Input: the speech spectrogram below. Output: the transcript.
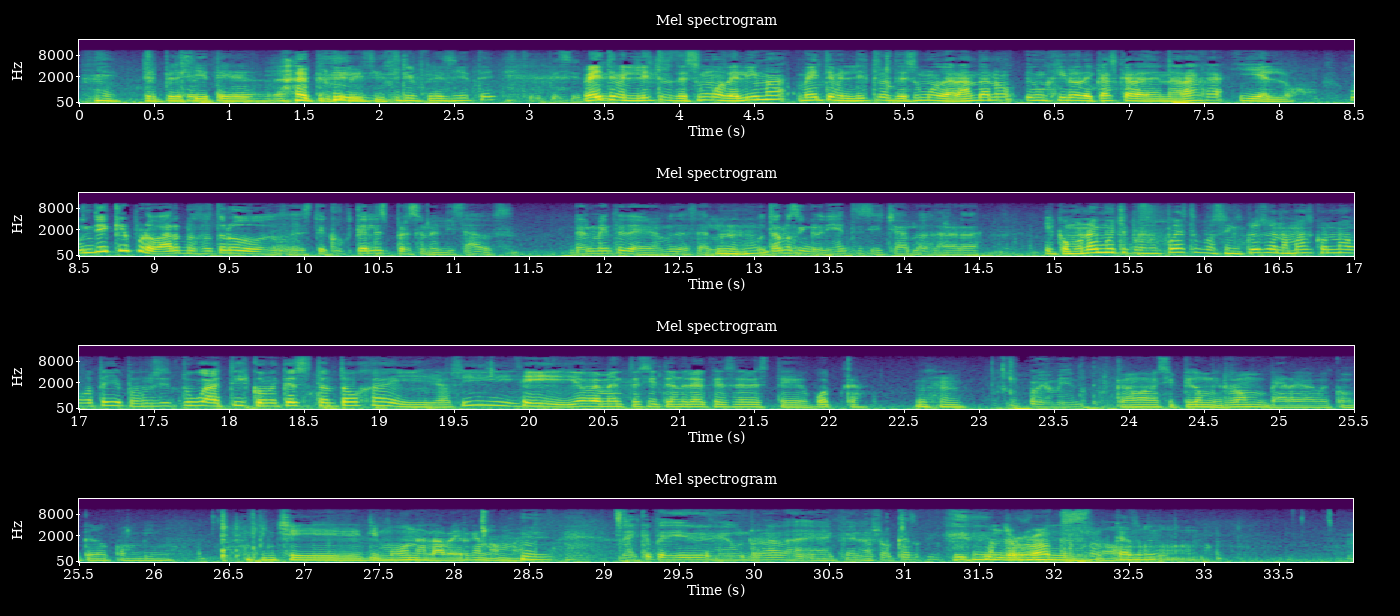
triple siete. Triple siete. triple siete, Triple siete. 20 mililitros de zumo de lima, 20 mililitros de zumo de arándano, un giro de cáscara de naranja y hielo. Un día hay que probar nosotros este, cócteles personalizados. Realmente deberíamos de hacerlo. Ujú. Juntar los ingredientes y echarlos, la verdad. Y como no hay mucho presupuesto, pues incluso nada más con una botella, podemos decir tú a ti con qué se te antoja y así. Sí, y obviamente sí tendría que ser este vodka. Ujú. Obviamente. Que no mames, si pido mi ron, verga, güey, con qué lo combino. Un pinche limón a la verga, no mames. Hay que pedir eh, un ron a- acá en las rocas, güey. On the rocks. en no, rocas, güey. no.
